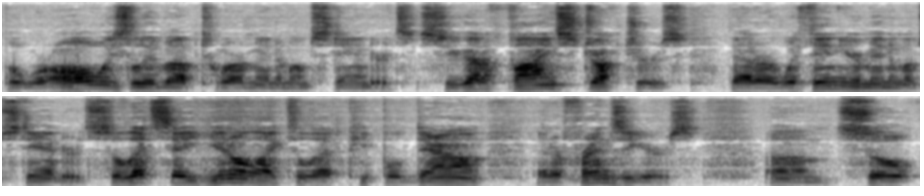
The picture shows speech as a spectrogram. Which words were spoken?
but we'll always live up to our minimum standards. So you've got to find structures that are within your minimum standards. So let's say you don't like to let people down that are friends of yours. Um, so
